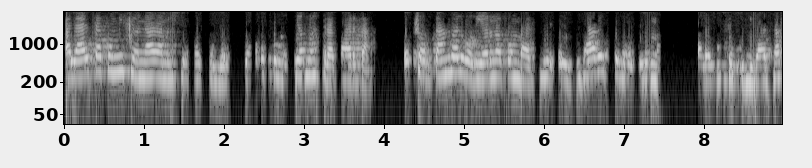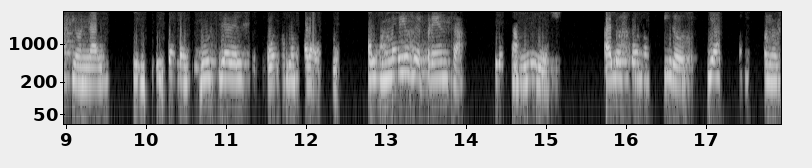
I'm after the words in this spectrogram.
a la alta comisionada Michelle Bachelet, nuestra carta, exhortando al gobierno a combatir el grave problema para la seguridad nacional que implica la industria del secuestro en Paraguay, a los medios de prensa, a los amigos, a los conocidos y a los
